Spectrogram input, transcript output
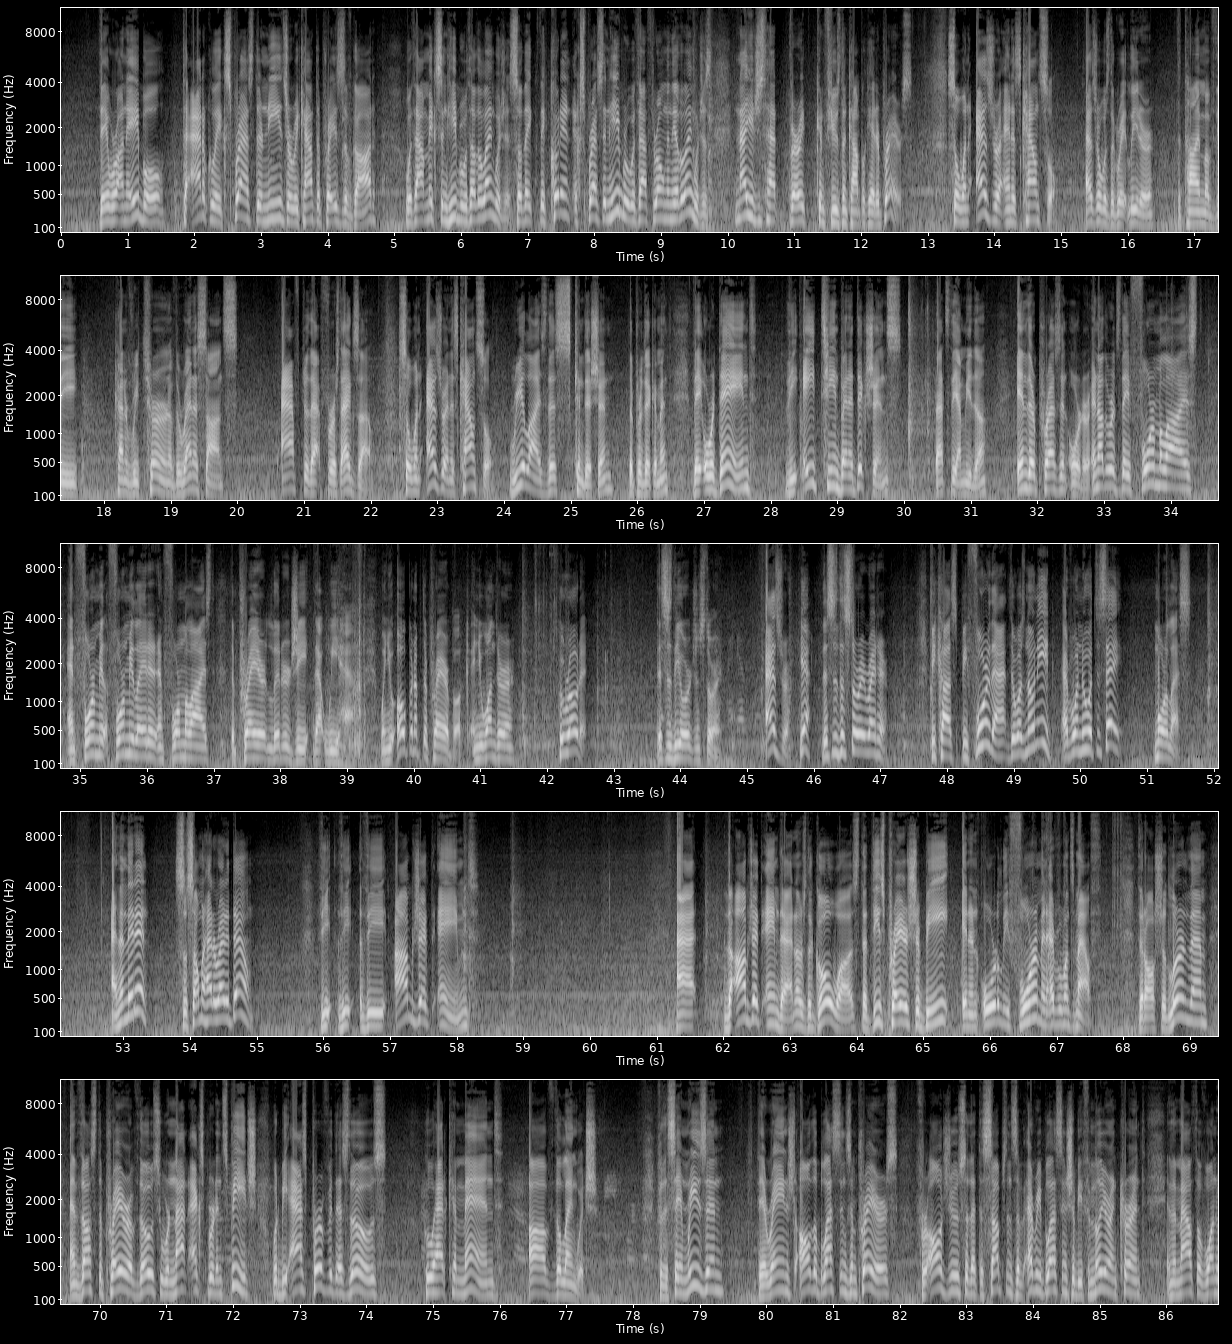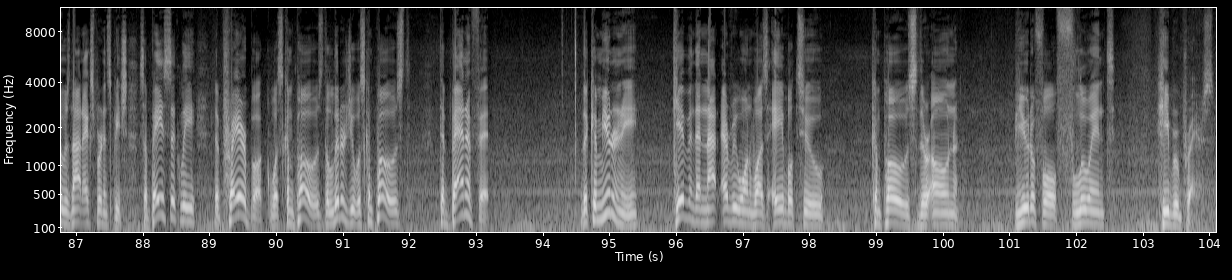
they were unable to adequately express their needs or recount the praises of God without mixing Hebrew with other languages. So they, they couldn't express in Hebrew without throwing in the other languages. Now you just had very confused and complicated prayers. So when Ezra and his council, Ezra was the great leader at the time of the kind of return of the Renaissance after that first exile. So when Ezra and his council realized this condition, the predicament, they ordained the 18 benedictions, that's the Amida, in their present order. In other words, they formalized and formu- formulated and formalized the prayer liturgy that we have. When you open up the prayer book and you wonder, who wrote it? This is the origin story. Ezra. Yeah, this is the story right here. Because before that, there was no need. Everyone knew what to say, more or less. And then they didn't. So someone had to write it down. The, the, the object aimed at the object aimed at, in other words, the goal was that these prayers should be in an orderly form in everyone's mouth, that all should learn them, and thus the prayer of those who were not expert in speech would be as perfect as those who had command of the language. For the same reason, they arranged all the blessings and prayers for all Jews so that the substance of every blessing should be familiar and current in the mouth of one who is not expert in speech. So basically, the prayer book was composed, the liturgy was composed to benefit the community, given that not everyone was able to compose their own beautiful, fluent Hebrew prayers.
